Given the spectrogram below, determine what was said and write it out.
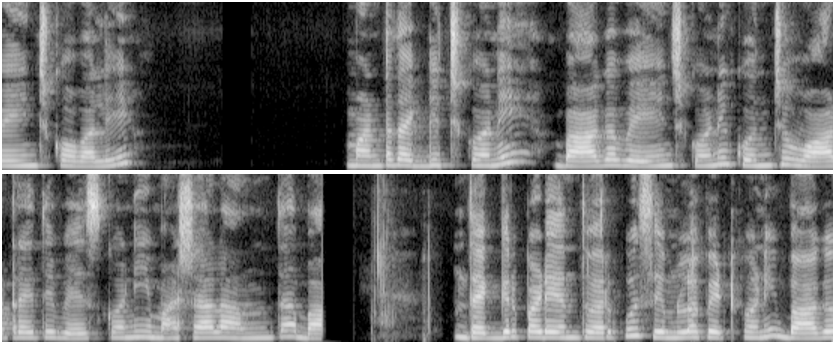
వేయించుకోవాలి. మంట తగ్గించుకొని బాగా వేయించుకొని కొంచెం వాటర్ అయితే వేసుకొని ఈ మసాలా అంతా బాగా దగ్గర పడేంత వరకు సిమ్లో పెట్టుకొని బాగా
